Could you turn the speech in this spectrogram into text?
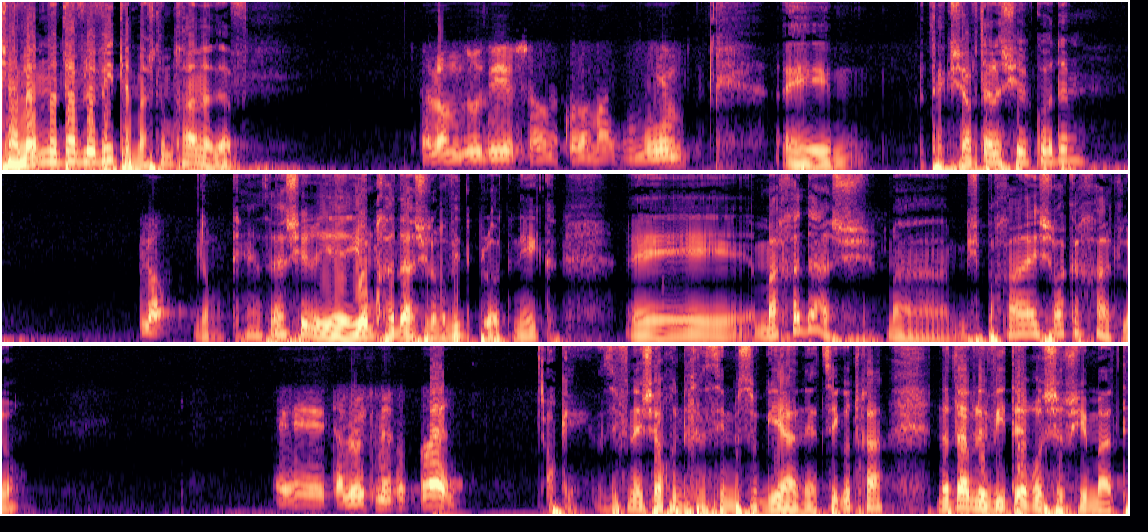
שלום נדב לויטה, מה שלומך נדב? שלום דודי, שלום לכל המאזינים. אה, אתה הקשבת לשיר קודם? לא. לא, כן, זה השיר אה, יום חדש של רביד פלוטניק. אה, מה חדש? מה, משפחה יש רק אחת, לא? אה, תלוי את מי אתה שואל. אוקיי, אז לפני שאנחנו נכנסים לסוגיה, אני אציג אותך. נדב לויטה, ראש רשימת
